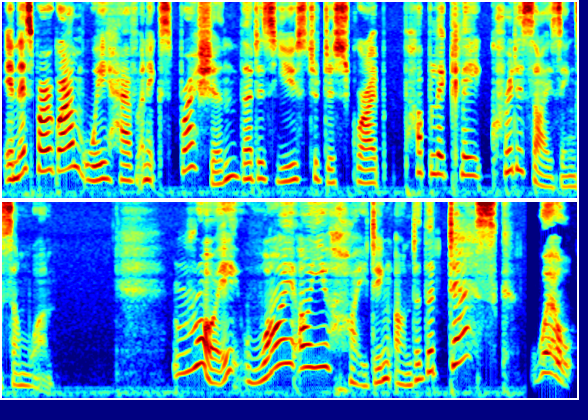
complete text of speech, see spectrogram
In this program, we have an expression that is used to describe publicly criticizing someone. Roy, why are you hiding under the desk? Well,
